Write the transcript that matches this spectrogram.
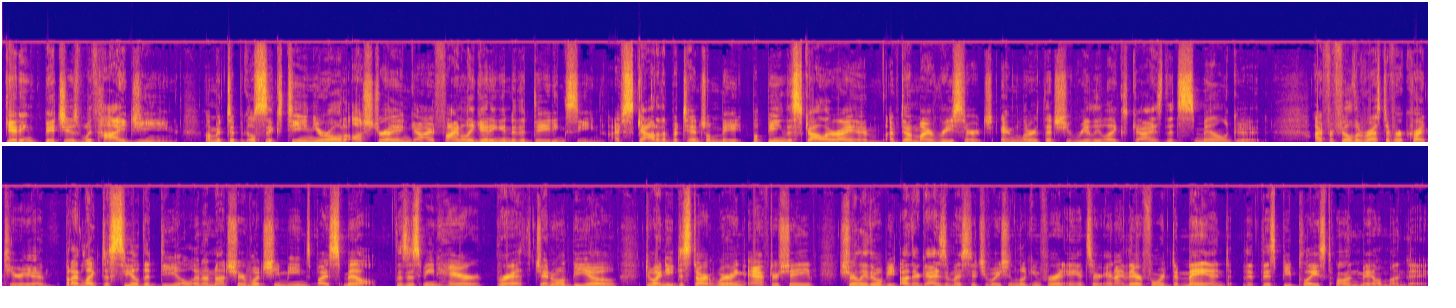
Getting bitches with hygiene. I'm a typical 16 year old Australian guy finally getting into the dating scene. I've scouted a potential mate, but being the scholar I am, I've done my research and learned that she really likes guys that smell good. I fulfill the rest of her criteria, but I'd like to seal the deal and I'm not sure what she means by smell. Does this mean hair, breath, general BO? Do I need to start wearing aftershave? Surely there will be other guys in my situation looking for an answer, and I therefore demand that this be placed on Mail Monday.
